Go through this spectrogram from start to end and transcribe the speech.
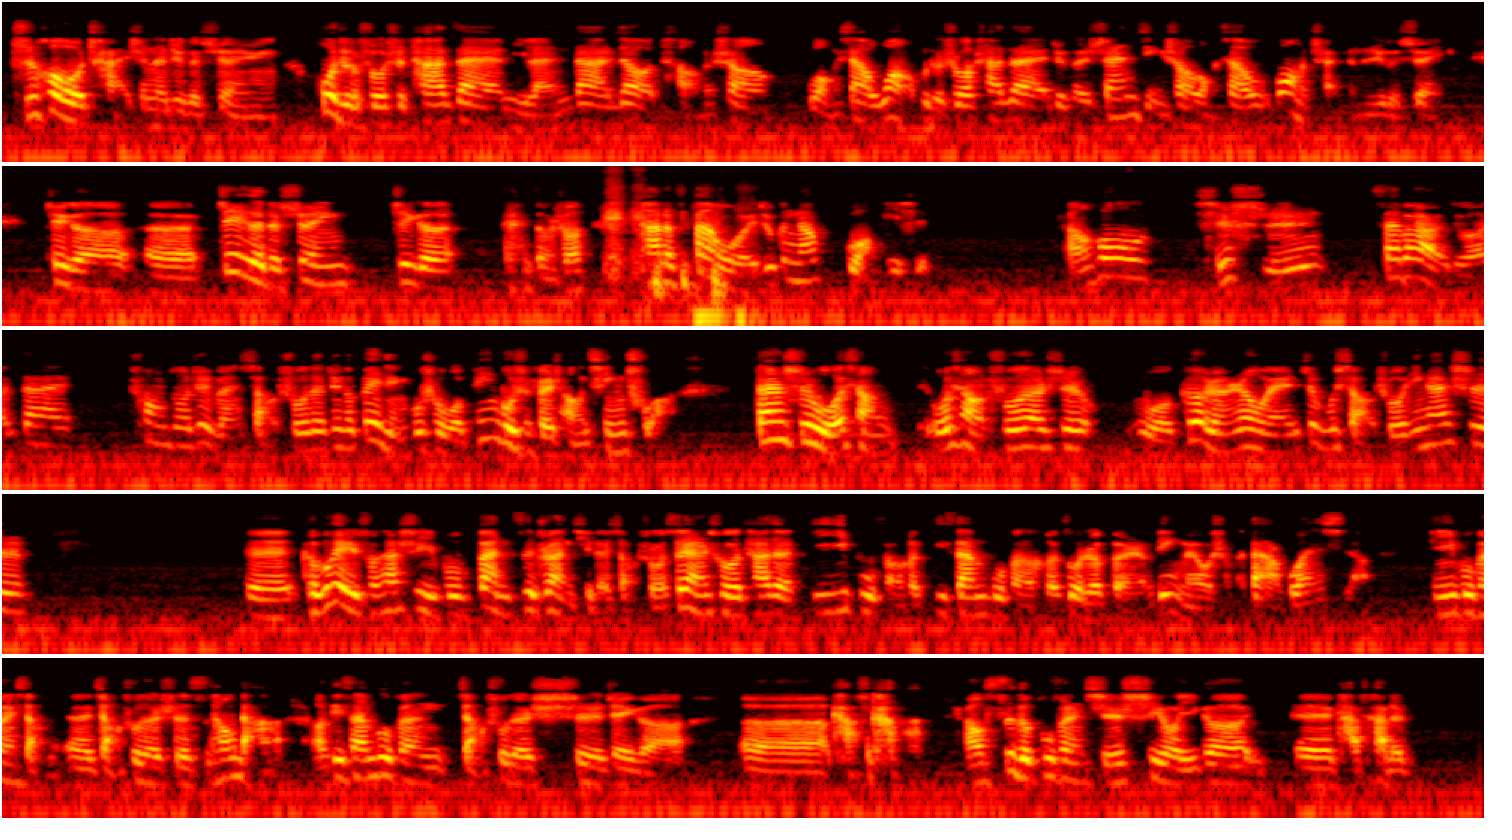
之后产生的这个眩晕。或者说是他在米兰大教堂上往下望，或者说他在这个山景上往下望产生的这个眩晕，这个呃这个的眩晕，这个 怎么说？它的范围就更加广一些。然后其实塞巴尔德在创作这本小说的这个背景故事，我并不是非常清楚啊。但是我想我想说的是，我个人认为这部小说应该是。呃，可不可以说它是一部半自传体的小说？虽然说它的第一部分和第三部分和作者本人并没有什么大关系啊。第一部分讲呃讲述的是斯汤达，然后第三部分讲述的是这个呃卡夫卡，然后四个部分其实是有一个呃卡夫卡的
